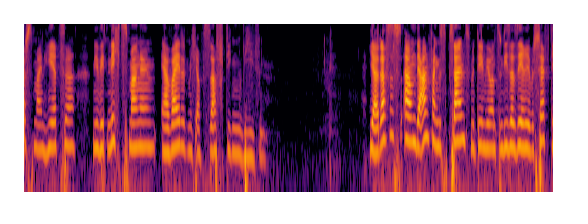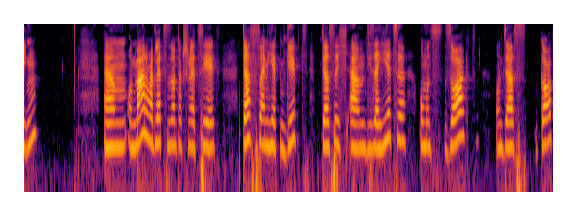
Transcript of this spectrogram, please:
ist mein Hirte, mir wird nichts mangeln, er weidet mich auf saftigen Wiesen. Ja, das ist ähm, der Anfang des Psalms, mit dem wir uns in dieser Serie beschäftigen. Ähm, und Manu hat letzten Sonntag schon erzählt, dass es einen Hirten gibt, dass sich ähm, dieser Hirte um uns sorgt und dass Gott,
